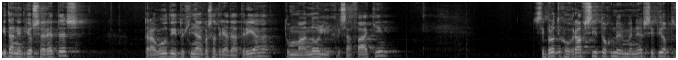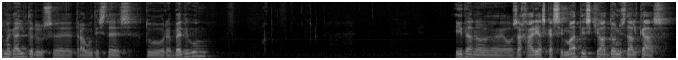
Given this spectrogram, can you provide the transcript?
Ήταν οι δυο σερέτες, τραγούδι του 1933 του Μανώλη Χρυσαφάκη. Στην πρώτη ηχογράφηση το έχουν ερμηνεύσει δύο από τους μεγαλύτερους ε, τραγουδιστές του ρεμπέτικου. Ήταν ο, ε, ο Ζαχαρίας Κασιμάτης και ο Αντώνης Δαλκάς.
